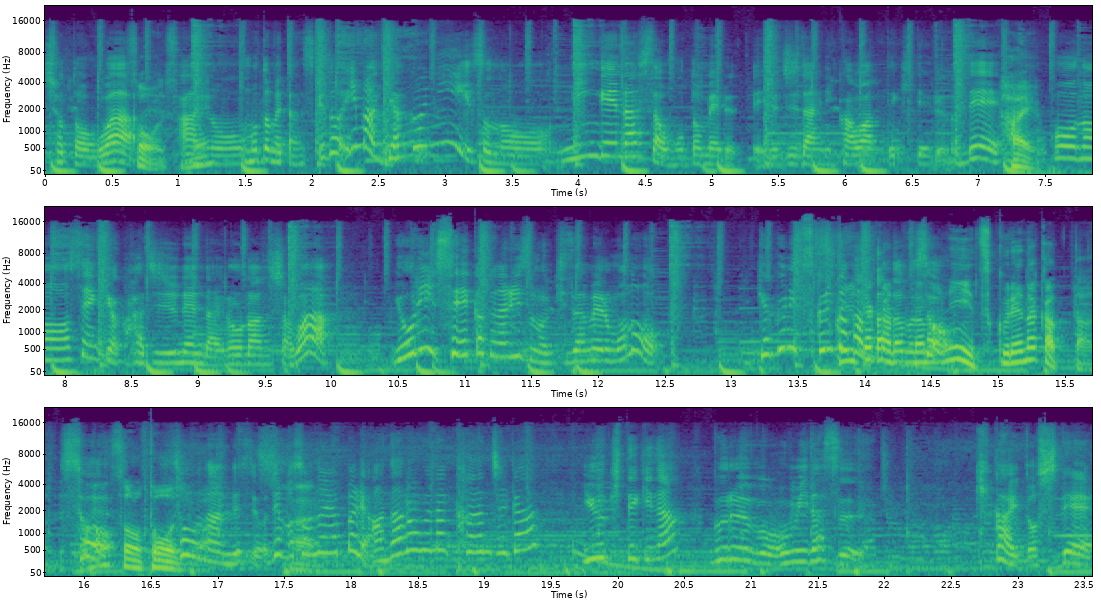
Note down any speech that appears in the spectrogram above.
初頭は、ね。あの求めたんですけど今逆にその人間らしさを求めるっていう時代に変わってきているので、はい。この1980年代ローランド社はより正確なリズムを刻めるものを逆に作り作たかったんだ。のに作れなかったんですね。その当時は。そうなんですよ。でもはい。そのやっぱりアナログな感じが有機的なグルーヴを生み出す機械として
